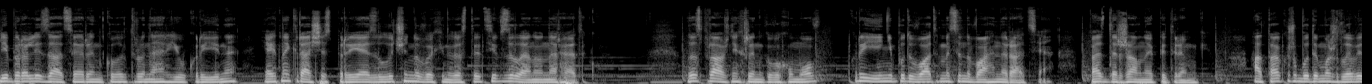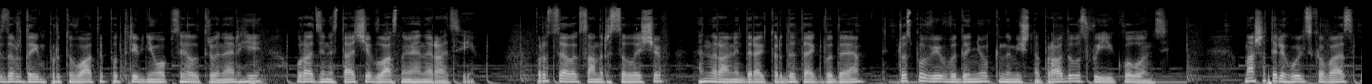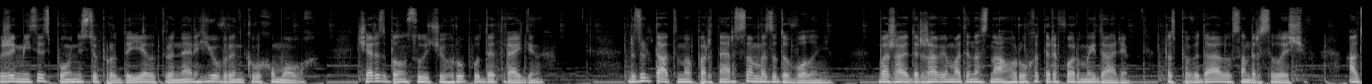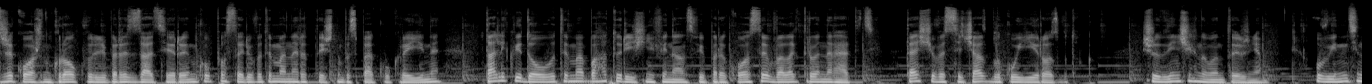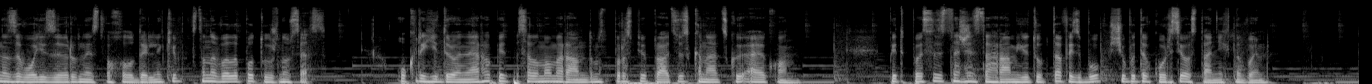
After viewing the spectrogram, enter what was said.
Лібералізація ринку електроенергії України якнайкраще сприяє залученню нових інвестицій в зелену енергетику. За справжніх ринкових умов в країні будуватиметься нова генерація без державної підтримки, а також буде можливість завжди імпортувати потрібні обсяги електроенергії у разі нестачі власної генерації. Про це Олександр Селищев, генеральний директор ДТЕК ВД, розповів виданню Економічна правда у своїй колонці. Наша Телегульська ВЕС вже місяць повністю продає електроенергію в ринкових умовах через балансуючу групу D-Trading. Результатами партнерства ми задоволені. Бажаю державі мати наснагу рухати реформи й далі, розповідає Олександр Селищев. Адже кожен крок в лібералізації ринку посилюватиме енергетичну безпеку України та ліквідовуватиме багаторічні фінансові перекоси в електроенергетиці, те, що весь цей час блокує її розвиток. Щодо інших новин тижня, у Вінниці на заводі з виробництва холодильників встановили потужну СЕС. Укргідроенерго підписало меморандум про співпрацю з канадською АЕКОН. Підписуйтесь на наш інстаграм, Ютуб та Фейсбук, щоб бути в курсі останніх новин.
